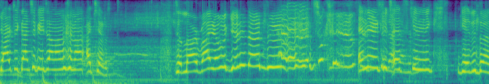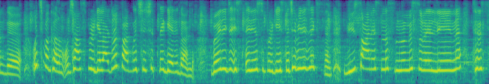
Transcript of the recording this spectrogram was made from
Gerçekten çok heyecanlandım. Hemen açarız. Cadılar Bayramı geri döndü. Çok iyi. En ilk üç etkinlik geri döndü. Uç bakalım. Uçan süpürgeler dört farklı çeşitle geri döndü. Böylece istediğin süpürgeyi seçebileceksin. Büyü sahnesinde sınırlı süreliğine test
